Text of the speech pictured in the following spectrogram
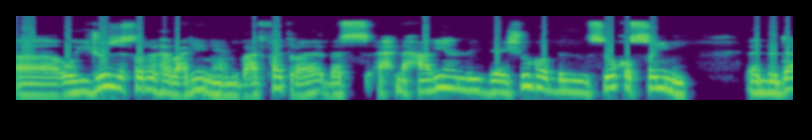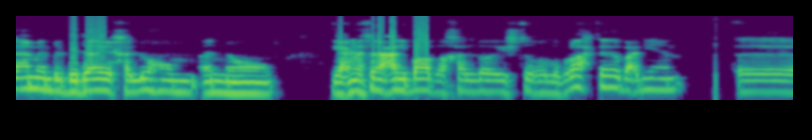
آه ويجوز يصير لها بعدين يعني بعد فترة بس إحنا حاليا اللي نشوفه بالسوق الصيني إنه دائما بالبداية يخلوهم إنه يعني مثلا علي بابا خلوه يشتغل براحته بعدين آه،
